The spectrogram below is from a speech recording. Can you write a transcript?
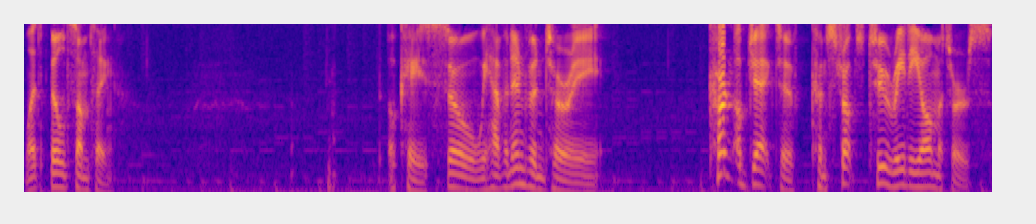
Let's build something. Okay, so we have an inventory. Current objective, construct two radiometers.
